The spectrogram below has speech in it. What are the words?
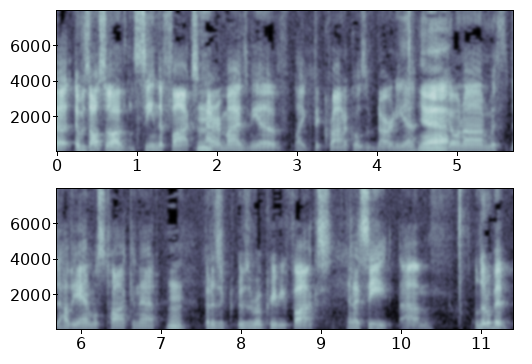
The, it was also I've seen the fox kind of reminds me of like the Chronicles of Narnia. Hmm. Yeah. Hmm. going on with how the animals talk and that. But it was, a, it was a real creepy fox, and I see um, a little bit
